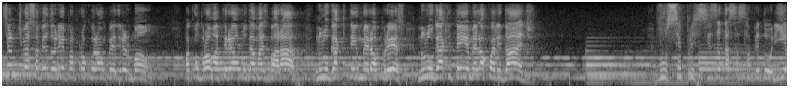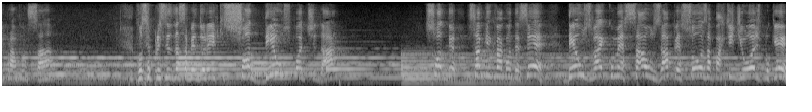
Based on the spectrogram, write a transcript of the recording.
Se não tiver sabedoria para procurar um pedreiro bom para comprar o material no lugar mais barato, no lugar que tem o melhor preço, no lugar que tem a melhor qualidade. Você precisa dessa sabedoria para avançar. Você precisa da sabedoria que só Deus pode te dar. Só Deus. Sabe o que vai acontecer? Deus vai começar a usar pessoas a partir de hoje, porque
